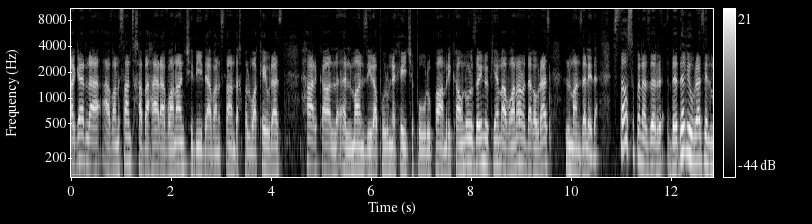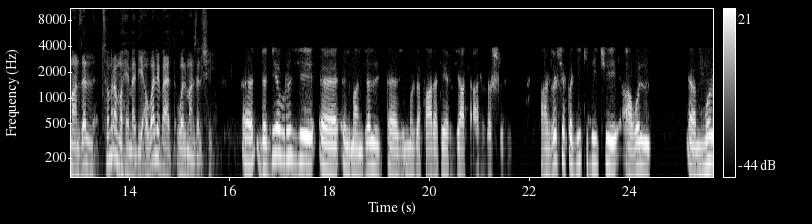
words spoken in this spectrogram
مګر له افغانستان څخه بهر افغانان چې دي د افغانستان د خپلواکۍ ورځ هر کال لمانځي راپورونه ښيي چې په اروپا امریکا او نور ځایونو کې هم افغانانو دغه ورځ لمانځلې ده ستاسو په نظر د دغه ورځ لمانځل څومره مهمه دي او ولې باید ولمانځل شي د دې ورځې لمانځل زموږ لپاره ډیر زیات ارزښت لري ارزښت په دې کې دی چې اول موږ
